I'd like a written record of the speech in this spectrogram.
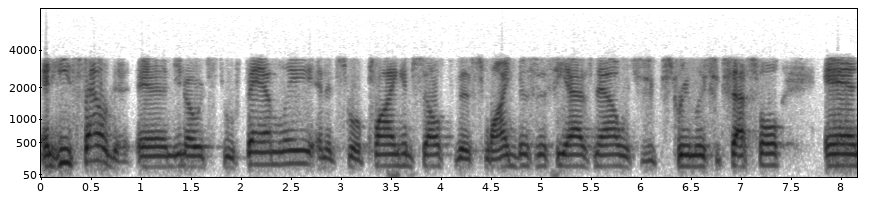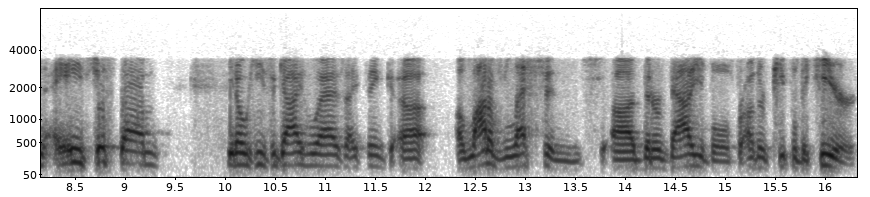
And he's found it. And you know, it's through family, and it's through applying himself to this wine business he has now, which is extremely successful. And he's just, um, you know, he's a guy who has, I think, uh, a lot of lessons uh, that are valuable for other people to hear.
